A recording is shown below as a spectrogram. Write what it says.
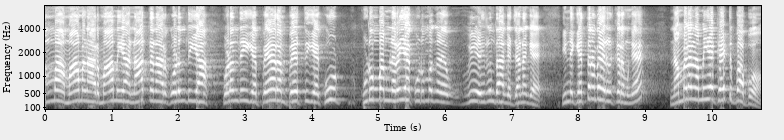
அம்மா மாமனார் மாமியார் நாத்தனார் குழந்தையா குழந்தைங்க பேரம் பேத்திக கூ குடும்பம் நிறைய குடும்பங்கள் இருந்தாங்க ஜனங்க. இன்னைக்கு எத்தனை பேர் இருக்கிறவங்க? நம்மள நம்மையே கேட்டு பார்ப்போம்.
